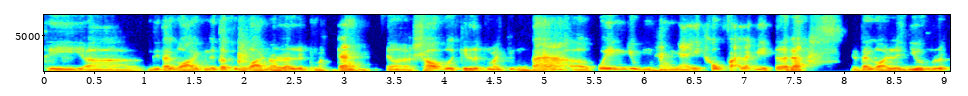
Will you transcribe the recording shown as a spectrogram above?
thì uh, người ta gọi người ta cũng gọi nó là lịch mặt trăng uh, so với cái lịch mà chúng ta uh, quen dùng hàng ngày không phải là ngày tết đó người ta gọi là dương lịch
